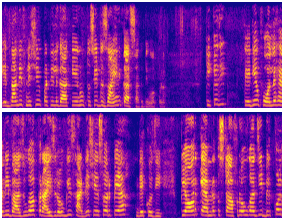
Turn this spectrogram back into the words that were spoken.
ਇਦਾਂ ਦੀ ਫਿਨਿਸ਼ਿੰਗ ਪੱਟੀ ਲਗਾ ਕੇ ਇਹਨੂੰ ਤੁਸੀਂ ਡਿਜ਼ਾਈਨ ਕਰ ਸਕਦੇ ਹੋ ਆਪਣਾ। ਠੀਕ ਹੈ ਜੀ? ਤੇ ਇਹਦੀਆਂ ਫੁੱਲ ਹੈਵੀ ਬਾਜ਼ੂਗਾ ਪ੍ਰਾਈਸ ਰਹੂਗੀ 650 ਰੁਪਿਆ ਦੇਖੋ ਜੀ ਪਿਓਰ ਕੈਮਰਕ ਸਟਾਫ ਰਹੂਗਾ ਜੀ, ਬਿਲਕੁਲ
